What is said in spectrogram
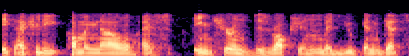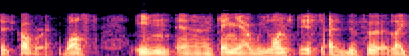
it's actually coming now as insurance disruption that you can get such cover. Whilst in uh, Kenya, we launched this as the fir- like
